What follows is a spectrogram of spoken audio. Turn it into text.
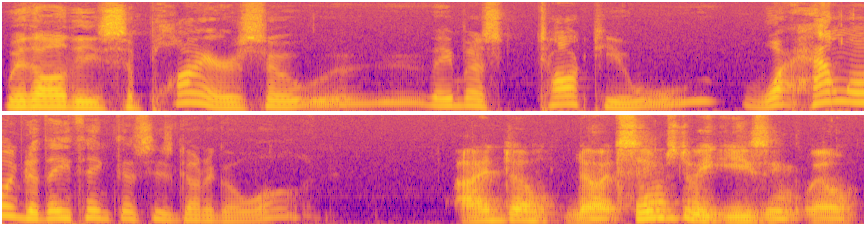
with all these suppliers. So they must talk to you. What? How long do they think this is going to go on? I don't know. It seems to be easing. Well,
